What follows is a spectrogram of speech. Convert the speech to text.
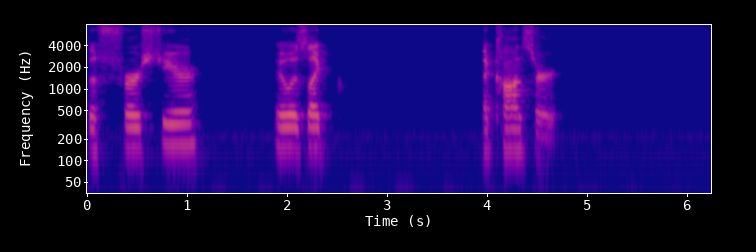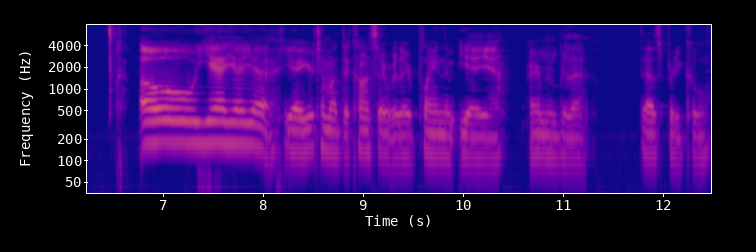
the first year. It was like a concert. Oh, yeah, yeah, yeah. Yeah, you're talking about the concert where they're playing them. Yeah, yeah. I remember that. That was pretty cool.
